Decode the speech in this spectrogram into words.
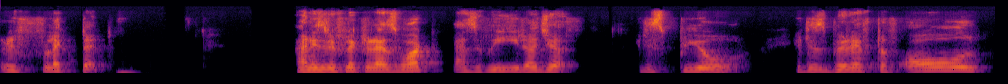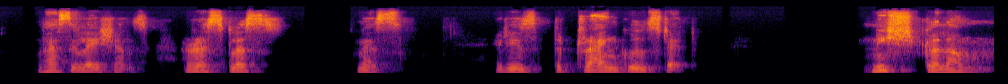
reflected and is reflected as what? As V Raja. It is pure. It is bereft of all vacillations, restlessness. It is the tranquil state. Nishkalam.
